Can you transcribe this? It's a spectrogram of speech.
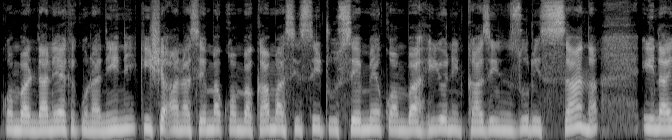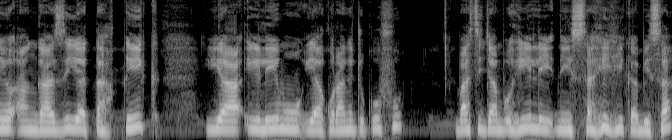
kwamba ndani yake kuna nini. Kisha anasema kwamba kama sisi tuseme kwamba hiyo ni kazi nzuri sana inayoangazia tahqiq ya elimu ya kurani tukufu basi jambo hili ni sahihi kabisa.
